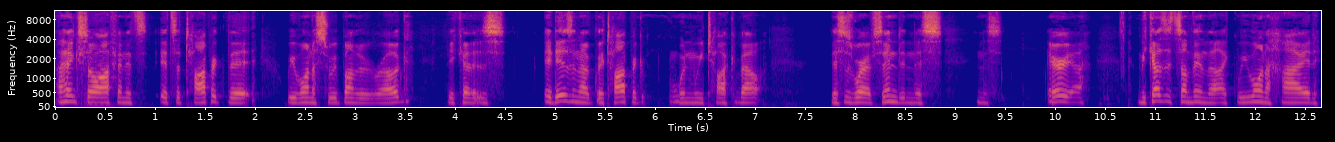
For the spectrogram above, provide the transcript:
I think so often it's it's a topic that we want to sweep under the rug because it is an ugly topic when we talk about this is where I've sinned in this in this area because it's something that like we want to hide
